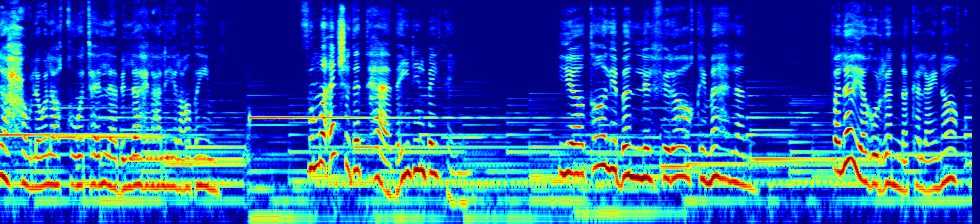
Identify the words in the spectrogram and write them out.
لا حول ولا قوة إلا بالله العلي العظيم. ثم أنشدت هذين البيتين. يا طالبا للفراق مهلا فلا يغرنك العناق.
